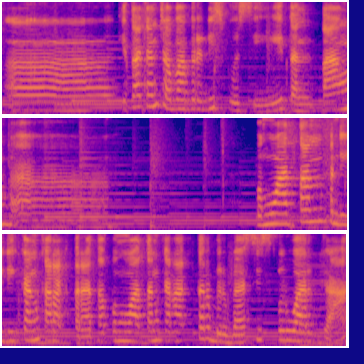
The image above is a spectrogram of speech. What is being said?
uh, kita akan coba berdiskusi tentang uh, penguatan pendidikan karakter atau penguatan karakter berbasis keluarga.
